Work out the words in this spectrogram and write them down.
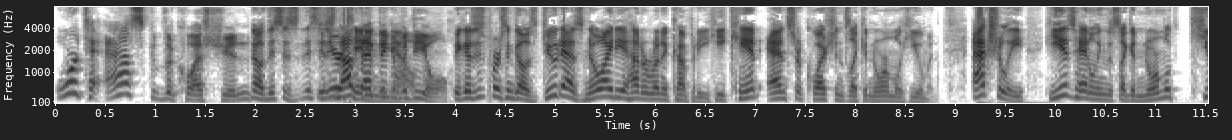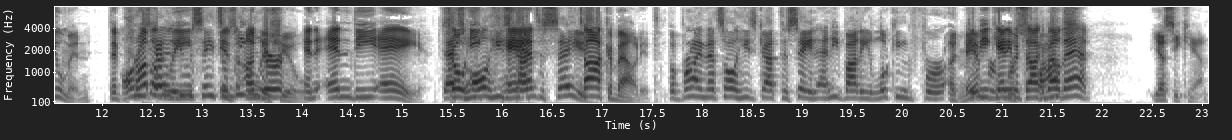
or to ask the question. No, this is this is, is not that big of a deal because this person goes, "Dude has no idea how to run a company. He can't answer questions like a normal human." Actually, he is handling this like a normal human that all probably is, is under issue. an NDA. That's so he all he's got to say. Talk about it. But Bryan, that's all he's got to say. And anybody looking for a maybe he can't even talk about that. Yes, he can.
